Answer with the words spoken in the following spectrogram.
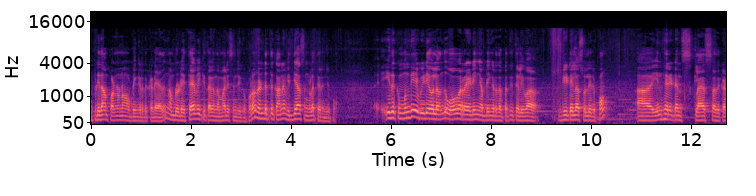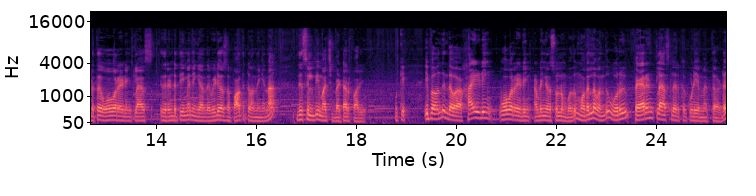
இப்படி தான் பண்ணணும் அப்படிங்கிறது கிடையாது. நம்மளுடைய தேவைக்கு தகுந்த மாதிரி செஞ்சுக்க போகிறோம் ரெண்டுத்துக்கான வித்தியாசங்களை தெரிஞ்சுப்போம். இதுக்கு முந்தைய வீடியோவில் வந்து ஓவர் ரைடிங் அப்படிங்கிறத பற்றி தெளிவாக டீட்டெயிலாக சொல்லியிருப்போம். இன்ஹெரிட்டன்ஸ் கிளாஸ் அதுக்கடுத்து ஓவர் ரைடிங் கிளாஸ் இது ரெண்டுத்தையுமே நீங்கள் அந்த வீடியோஸை பார்த்துட்டு வந்தீங்கன்னா this will be much better for you okay இப்போ வந்து இந்த ஹைடிங் ஓவர் ரைடிங் அப்படிங்கிறத சொல்லும்போது முதல்ல வந்து ஒரு பேரண்ட் கிளாஸில் இருக்கக்கூடிய மெத்தடு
